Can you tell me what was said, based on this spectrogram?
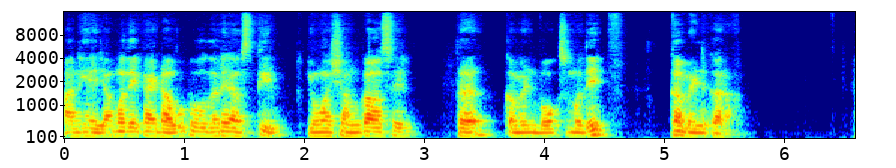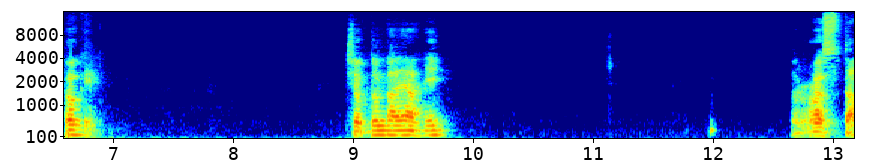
आणि ह्याच्यामध्ये काय डाऊट वगैरे असतील किंवा शंका असेल तर कमेंट बॉक्समध्ये कमेंट करा. ओके. शब्द काय आहे? रस्ता.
